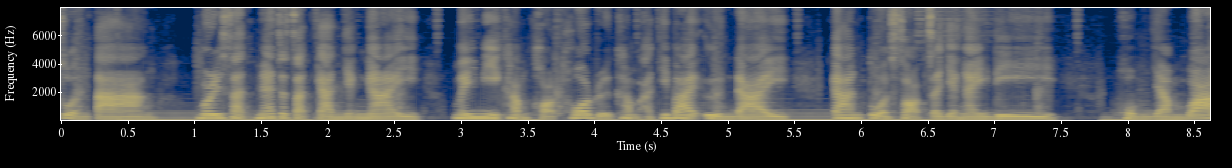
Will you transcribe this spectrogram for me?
ส่วนต่าง บริษัทแม่จะจัดการยังไง ไม่มีคำขอโทษหรือคำอธิบายอื่นใด การตรวจสอบจะยังไงดี ผมย้ำว่า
